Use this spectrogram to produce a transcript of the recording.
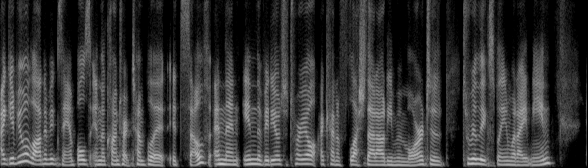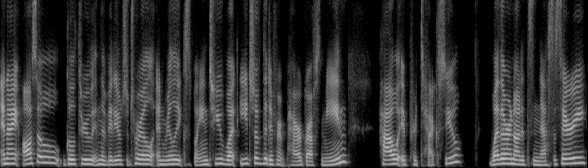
I give you a lot of examples in the contract template itself. And then in the video tutorial, I kind of flesh that out even more to, to really explain what I mean. And I also go through in the video tutorial and really explain to you what each of the different paragraphs mean, how it protects you, whether or not it's necessary,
